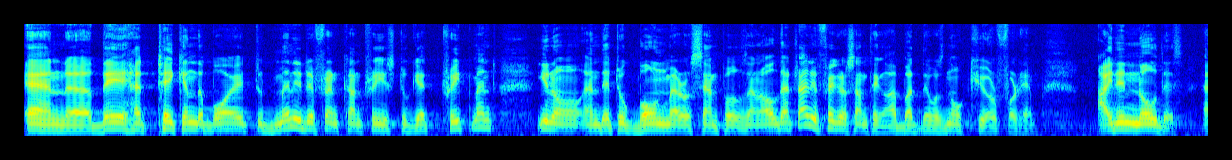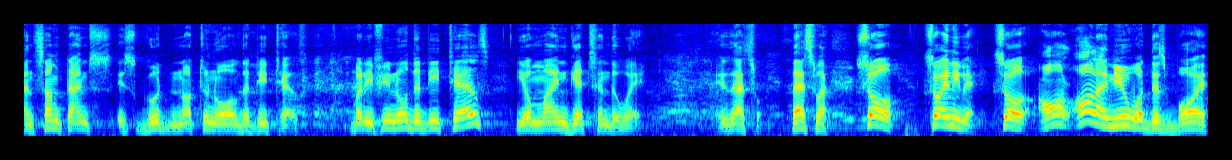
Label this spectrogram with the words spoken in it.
and uh, they had taken the boy to many different countries to get treatment, you know, and they took bone marrow samples and all that, trying to figure something out, but there was no cure for him. I didn't know this. And sometimes it's good not to know all the details. But if you know the details, your mind gets in the way. That's, that's why. So, so anyway, so all, all I knew was this boy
